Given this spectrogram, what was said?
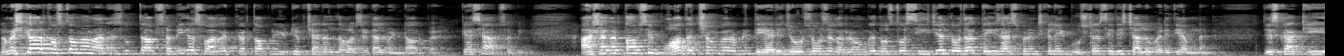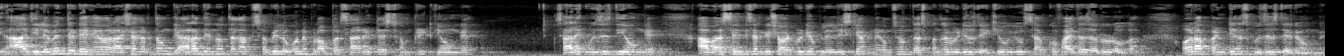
नमस्कार दोस्तों, मैं मानस गुप्ता, आप सभी का स्वागत करता हूँ अपने YouTube channel the versatile mentor पर कैसे हैं आप सभी? आशा करता हूँ आप सभी बहुत अच्छे होंगे और अपनी तैयारी ज़ोर शोर से कर रहे होंगे। दोस्तों, सीजीएल 2023 एस्पिरेंट्स के लिए एक बूस्टर सीरीज़ चालू करी थी हमने, जिसका कि आज इलेवेंथ डे है और आशा करता हूँ ग्यारह दिनों तक आप सभी लोगों ने प्रॉपर सारे टेस्ट कंप्लीट किए होंगे। सारे क्विजेस दिए होंगे। आवाज़ सैनी सर के शॉर्ट वीडियो प्लेलिस्ट के आपने कम से कम 10-15 वीडियोस देखी होगी, उससे आपको फ़ायदा ज़रूर होगा। और आप कंटिन्यूस क्विजेस दे रहे होंगे।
